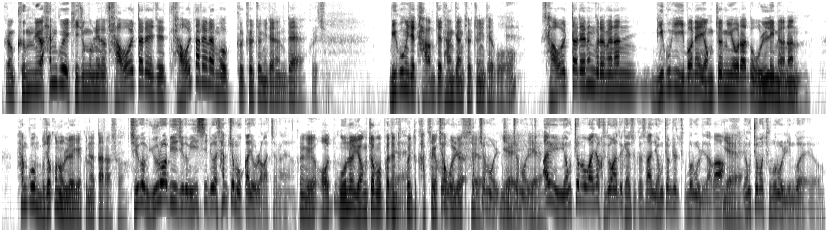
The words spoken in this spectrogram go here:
그럼 금리 한국의 기준금리도 4월 달에 이제 4월 달에나 뭐 그 결정이 되는데 그렇죠. 미국은 이제 다음 주에 당장 결정이 되고 예. 4월 달에는 그러면은 미국이 이번에 0.25라도 올리면은 한국은 무조건 올려야겠군요. 따라서. 지금 유럽이 지금 ECB가 3.5까지 올라갔잖아요. 그러니까 어, 오늘 0.5% 예. 포인트 갑자기 확 올렸어요. 3.5, 3.5 올렸죠. 예. 아니 0.5가 아니라 그동안도 계속해서 한 0.7 두 번 올리다가 예. 0.5 두 번 올린 거예요.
